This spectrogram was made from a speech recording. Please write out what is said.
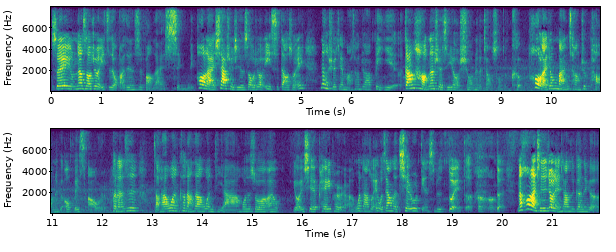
所以那时候就一直有把这件事放在心里。后来下学期的时候，我就意识到说，哎，那个学姐马上就要毕业了，刚好那学期又有修那个教授的课，后来就蛮常去跑那个 office hour，可能是找他问课堂上的问题啊，或是说，哎。有一些 paper 啊，问他说：“哎，我这样的切入点是不是对的？”嗯嗯，对。那后来其实就有点像是跟那个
